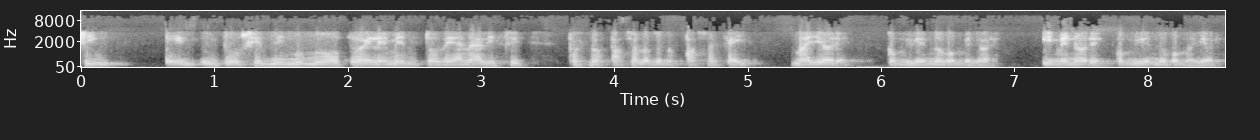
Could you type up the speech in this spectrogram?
sin eh, introducir ningún otro elemento de análisis, pues nos pasa lo que nos pasa, que hay mayores conviviendo con menores y menores conviviendo con mayores.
